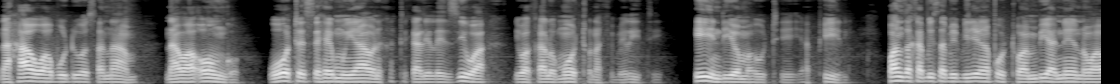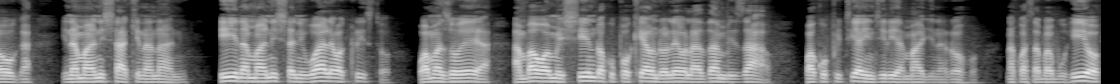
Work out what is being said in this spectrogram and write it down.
na hao waabuduo sanamu na waongo. Wote sehemu yao ni katika lile ziwa liwakalo moto na kiberiti hii ndiyo mauti ya pili. Kwanza kabisa bibilia inapotuambia neno waoga inamaanisha akina nani? Hii inamaanisha ni wale wa kristo wa mazoea ambao wameshindwa kupokea ondoleo la dhambi zao kwa kupitia injili ya maji na roho. Na kwa sababu hiyo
